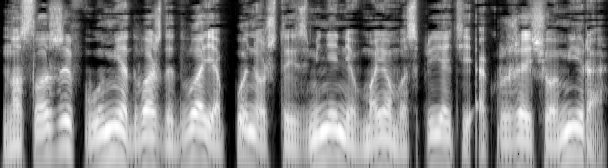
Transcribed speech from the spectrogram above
Но сложив в уме дважды два, я понял, что изменения в моем восприятии окружающего мира,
